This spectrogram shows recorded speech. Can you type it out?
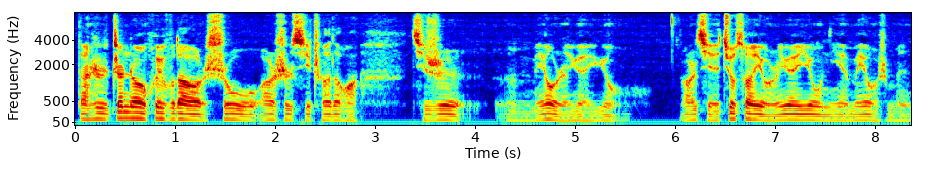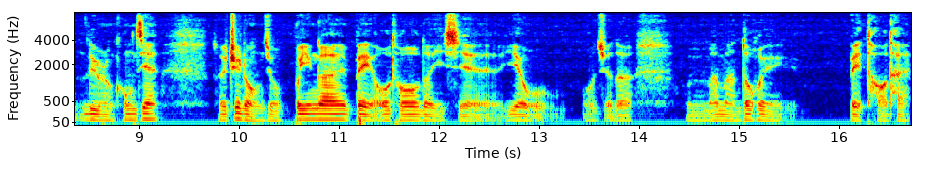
但是真正恢复到十五二十洗车的话，其实嗯没有人愿意用，而且就算有人愿意用，你也没有什么利润空间，所以这种就不应该被 O2O 的一些业务，我觉得嗯慢慢都会被淘汰。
